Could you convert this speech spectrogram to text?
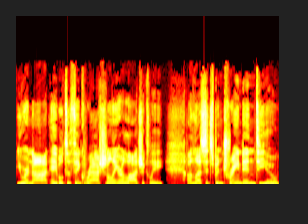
You are not able to think rationally or logically unless it's been trained into you.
